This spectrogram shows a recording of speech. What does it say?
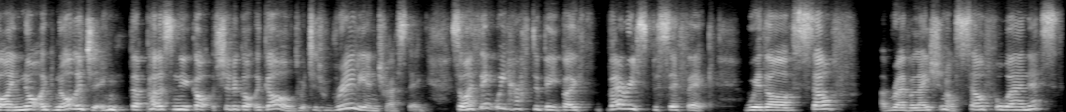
by not acknowledging the person who got should have got the gold, which is really interesting. So I think we have to be both very specific with our self revelation, our self awareness,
